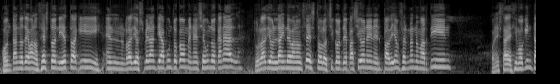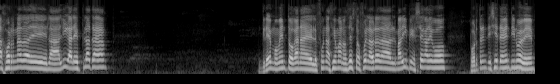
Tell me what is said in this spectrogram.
Contándote baloncesto en directo aquí en radioesperantia.com en el segundo canal, tu radio online de baloncesto, los chicos de pasión en el pabellón Fernando Martín, con esta decimoquinta jornada de la Liga de Plata. Gran momento gana el Fundación Baloncesto Fuenlabrada al Marín Pixé Galego por 37-29.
